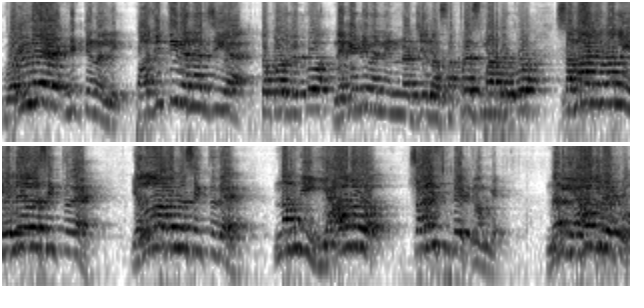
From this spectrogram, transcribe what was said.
ಒಳ್ಳೆ ನಿಟ್ಟಿನಲ್ಲಿ ಪಾಸಿಟಿವ್ ಎನರ್ಜಿಯ ತಗೊಳ್ಬೇಕು ನೆಗೆಟಿವ್ ಎನರ್ಜಿಯನ್ನ ಸಪ್ರೆಸ್ ಮಾಡಬೇಕು. ಸಮಾಜದಲ್ಲಿ ಏನೆಲ್ಲ ಸಿಗ್ತದೆ? ಎಲ್ಲವನ್ನೂ ಸಿಗ್ತದೆ. ನಮ್ಗೆ ಯಾವ ಚಾಯ್ಸ್ ಬೇಕು ನಮ್ಗೆ? ನನಗೆ ಯಾವ್ದು ಬೇಕು?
